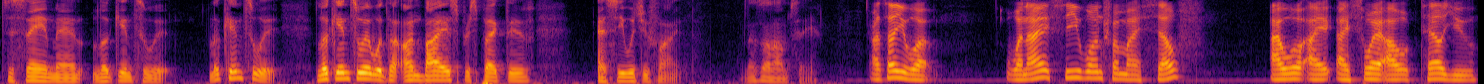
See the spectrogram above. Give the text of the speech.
Just saying, man, look into it. Look into it. Look into it with an unbiased perspective, and see what you find. That's all I'm saying. I'll tell you what. When I see one for myself, I will. I, I swear I will tell you.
